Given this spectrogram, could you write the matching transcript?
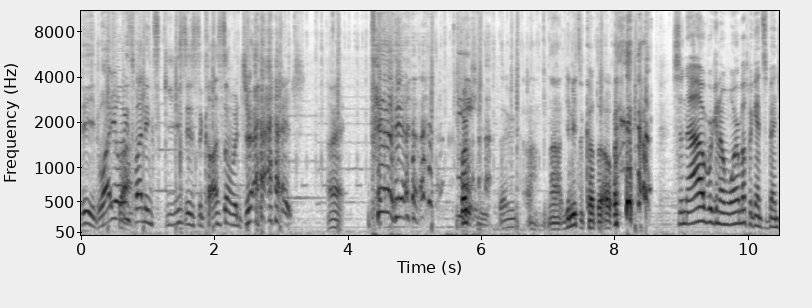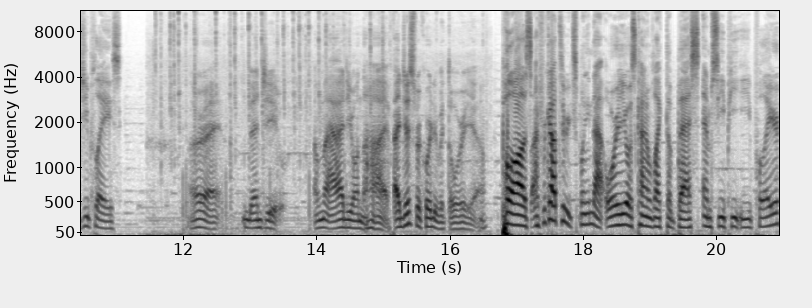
dude. Why you always Trash. find excuses to call someone trash? All right. Fuck you. David. Ah, nah, you need to cut that out. so now we're gonna warm up against Benji plays. All right, Benji. I'm gonna add you on the hive. I just recorded with Oreo. Pause. I forgot to explain that Oreo is kind of like the best MCPE player.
